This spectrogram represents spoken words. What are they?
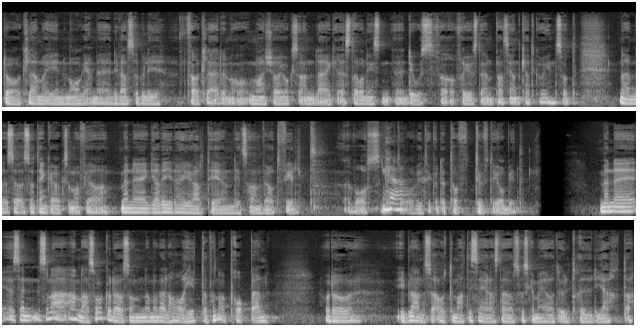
då klär man in magen med diverse blyförkläden och man kör ju också en lägre strålningsdos för, för just den patientkategorin. Så, att, nej, så, så tänker jag också man får göra. Men eh, gravida är ju alltid en lite sån våt filt över oss. Ja. Vi tycker det är tufft, tufft och jobbigt. Men eh, sen sådana andra saker då som när man väl har hittat den här proppen och då ibland så automatiseras det här så ska man göra ett ultraljud hjärta.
